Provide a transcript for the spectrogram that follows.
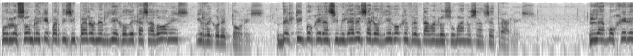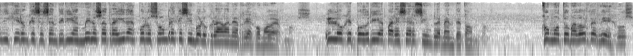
por los hombres que participaron en riesgos de cazadores y recolectores, del tipo que eran similares a los riesgos que enfrentaban los humanos ancestrales. Las mujeres dijeron que se sentirían menos atraídas por los hombres que se involucraban en riesgos modernos, lo que podría parecer simplemente tonto. Como tomador de riesgos,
